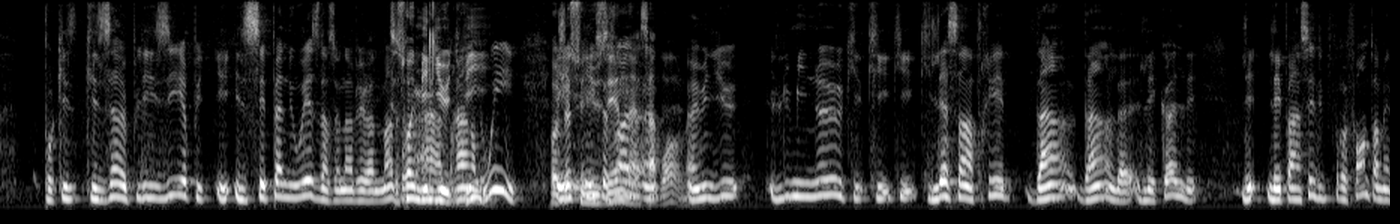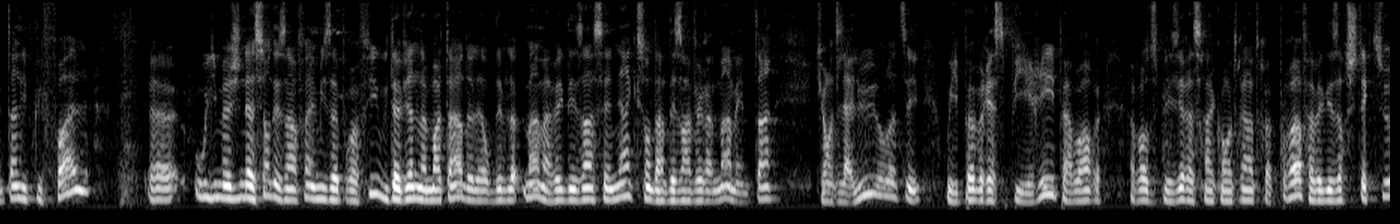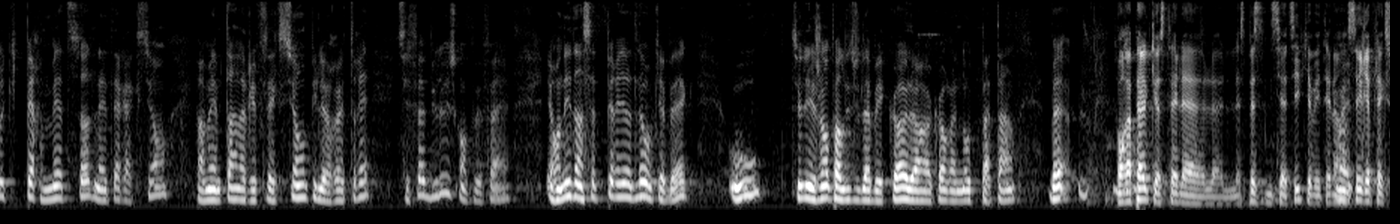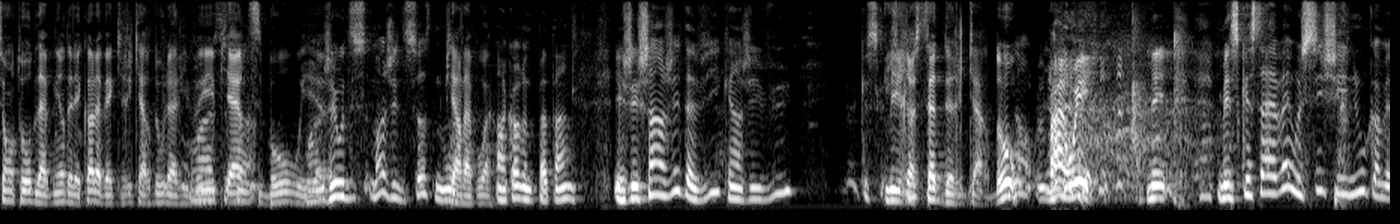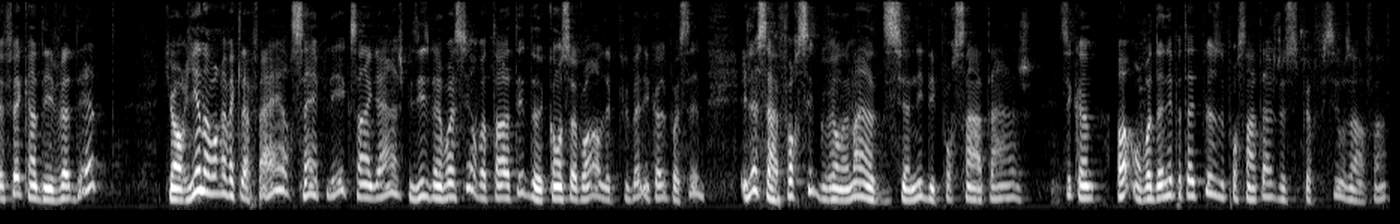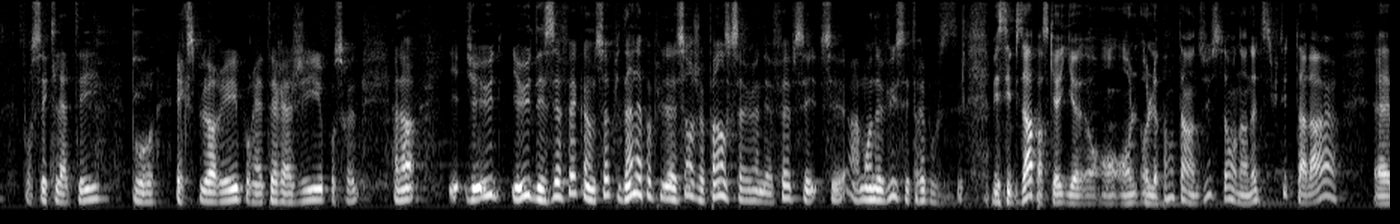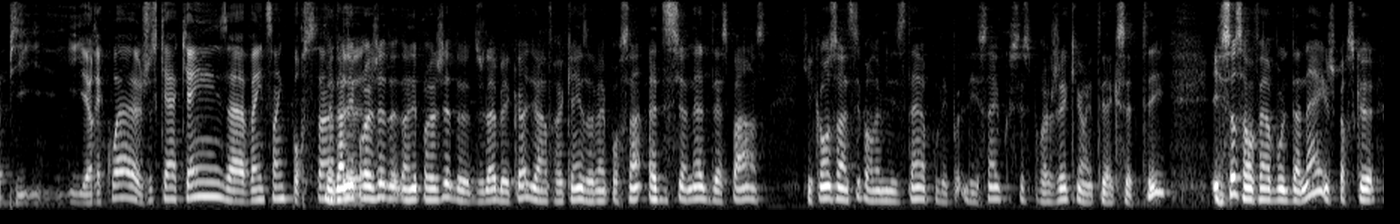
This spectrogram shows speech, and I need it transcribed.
pour qu'ils qu'ils aient un plaisir puis et- ils s'épanouissent dans un environnement. Que ce soit un milieu de vie. Oui. Pas Et- juste une usine à un- savoir. là. Un milieu lumineux qui, qui, qui- qui laisse entrer dans, dans l'école les, les, les pensées les plus profondes, en même temps les plus folles, euh, où l'imagination des enfants est mise à profit, où ils deviennent le moteur de leur développement, mais avec des enseignants qui sont dans des environnements en même temps qui ont de l'allure, là, où ils peuvent respirer, puis avoir, avoir du plaisir à se rencontrer entre profs, avec des architectures qui permettent ça, de l'interaction, puis en même temps la réflexion, puis le retrait. C'est fabuleux ce qu'on peut faire. Et on est dans cette période-là au Québec où, les gens parlaient du Labéca, là, encore une autre patente. Ben, On rappelle que c'était la- la- l'espèce d'initiative qui avait été lancée, Réflexion autour de l'avenir de l'école avec Ricardo Larrivé, Ouais, Pierre ça. Thibault et Ouais, euh, j'ai moi, j'ai dit ça, c'est une- Pierre Lavoie. encore une patente. Et j'ai changé d'avis quand j'ai vu. Que ce- Les ce que- recettes de Ricardo. Non, ben oui. Mais, mais ce que ça avait aussi chez nous comme effet quand des vedettes qui n'ont rien à voir avec l'affaire s'impliquent, s'engagent, puis disent ben voici, on va tenter de concevoir la plus belle école possible. Et là, ça a forcé le gouvernement à additionner des pourcentages. Tu sais, comme, ah, on va donner peut-être plus de pourcentage de superficie aux enfants pour s'éclater, pour explorer, pour interagir, pour se... Alors, il y, a eu, il y a eu des effets comme ça, puis dans la population, je pense que ça a eu un effet, c'est- c'est- à mon avis, c'est très positif. Mais c'est bizarre parce qu'on ne l'a pas entendu, ça. On en a discuté tout à l'heure. Euh, Puis il y aurait quoi, jusqu'à 15 à 25 Mais dans de- les projets, de- dans les projets de- du Lab École, il y a entre 15 et 20 additionnel d'espace qui est consenti par le ministère pour les, les cinq ou six projets qui ont été acceptés. Et ça, ça va faire boule de neige parce que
